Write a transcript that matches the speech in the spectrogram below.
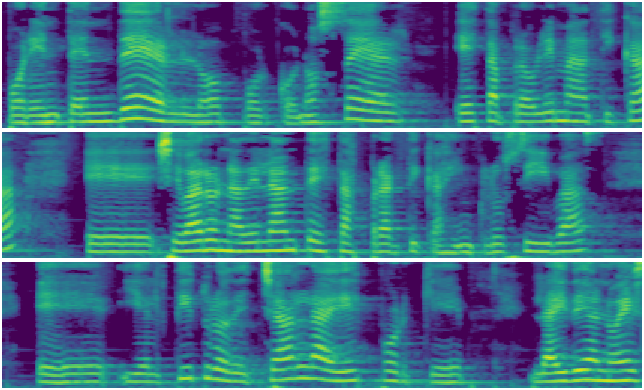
por entenderlo, por conocer esta problemática, eh, llevaron adelante estas prácticas inclusivas eh, y el título de charla es porque la idea no es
